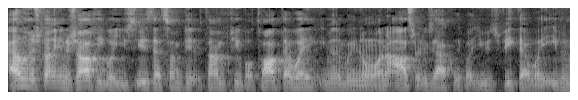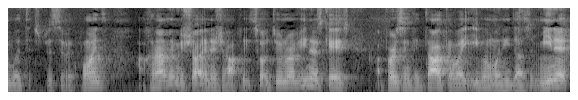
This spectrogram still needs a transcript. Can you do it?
El Mishkai and what you see is that sometimes people talk that way, even though we don't want to answer it exactly, but you speak that way even with specific points. So to in Ravina's case, a person can talk that way even when he doesn't mean it.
